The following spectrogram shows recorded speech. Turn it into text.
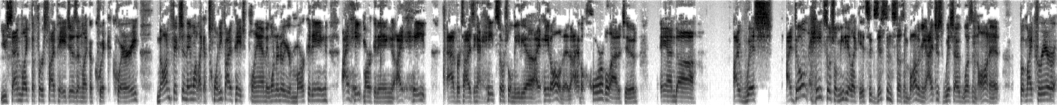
you send like the first five pages and like a quick query. Nonfiction, they want like a 25 page plan. They want to know your marketing. I hate marketing. I hate advertising. I hate social media. I hate all of it. I have a horrible attitude. And, uh, I wish I don't hate social media. Like its existence doesn't bother me. I just wish I wasn't on it. But my career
